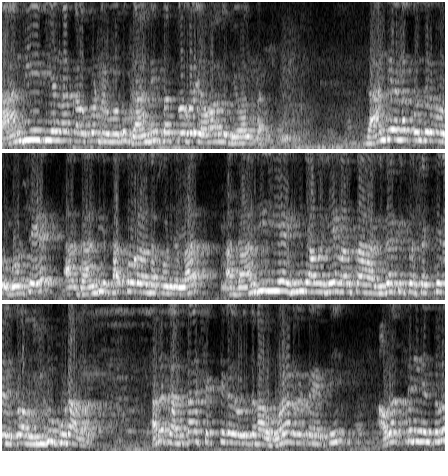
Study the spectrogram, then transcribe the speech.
ಗಾಂಧೀಜಿಯನ್ನ ಕಳ್ಕೊಂಡಿರ್ಬೋದು, ಗಾಂಧಿ ತತ್ವಗಳು ಯಾವಾಗಲೂ ಜೀವಂತ. ಗಾಂಧಿಯನ್ನ ಕೊಂದಿರ್ಬೋದು, ಗೋಡ್ಸೆ, ಆ ಗಾಂಧಿ ತತ್ವಗಳನ್ನ ಕೊಂದಿಲ್ಲ. ಆ ಗಾಂಧೀಜಿಯ ಹಿಂದೆ ಅವಾಗ ಏನಂತ ವಿಘಟಿತ ಶಕ್ತಿಗಳಿದ್ವು, ಅವು ಈಗೂ ಕೂಡ ಅದಾವ ಅದಕ್ಕೆ ಅಂತಹ ಶಕ್ತಿಗಳ ವಿರುದ್ಧ ನಾವು ಹೋರಾಡಬೇಕಾಗೈತಿ. ಅವತ್ತಿನಿಗಿಂತಲೂ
